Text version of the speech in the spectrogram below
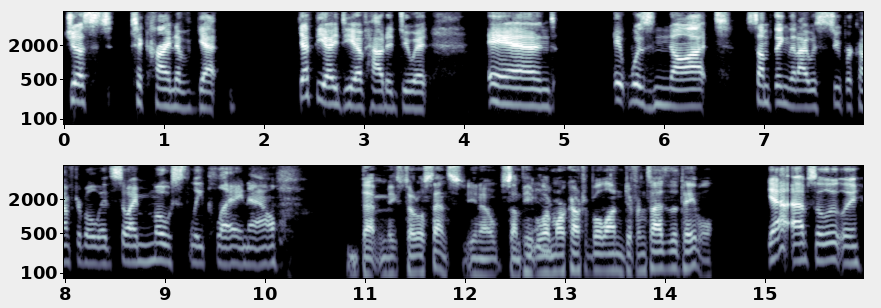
just to kind of get get the idea of how to do it and it was not something that i was super comfortable with so i mostly play now that makes total sense. You know, some people Yeah. are more comfortable on different sides of the table. Yeah, absolutely.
